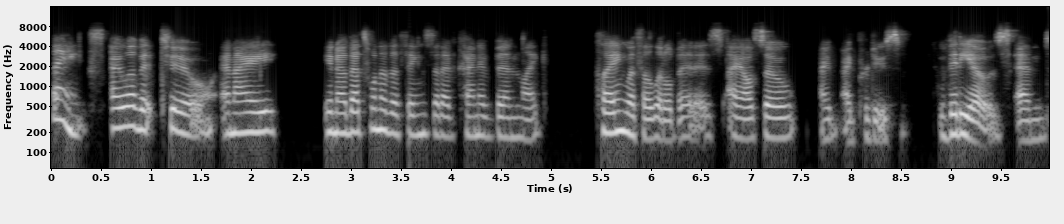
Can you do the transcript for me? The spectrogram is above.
Thanks. I love it too. And i you know that's one of the things that i've kind of been like playing with a little bit is i also i, I produce videos. And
